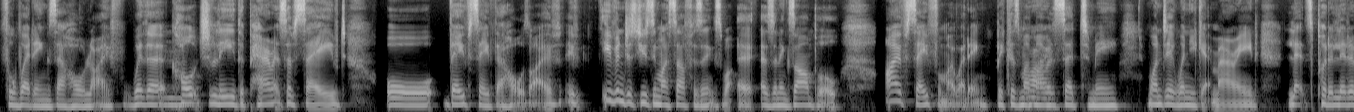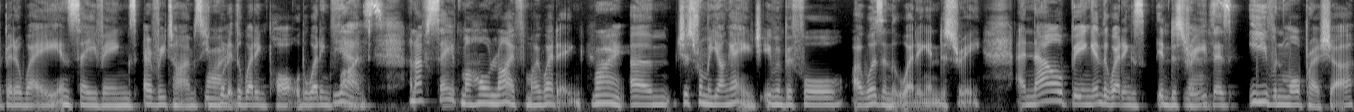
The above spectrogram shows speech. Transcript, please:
for weddings their whole life. Whether Mm. culturally the parents have saved or they've saved their whole life. If, even just using myself as an ex- as an example, I've saved for my wedding because my mum Right. had said to me, "One day when you get married, let's put a little bit away in savings every time." So you call it the wedding pot or the wedding fund. Yes. And I've saved my whole life for my wedding Right. um, just from a young age, even before I was in the wedding industry. And now being in the weddings industry, Yes. there's even more pressure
